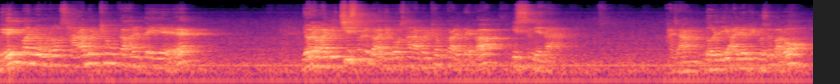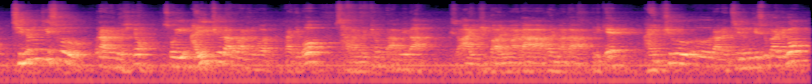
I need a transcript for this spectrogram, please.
우리가 일반적으로 사람을 평가할 때에 여러 가지 지수를 가지고 사람을 평가할 때가 있습니다. 가장 널리 알려진 것은 바로 지능지수라는 것이죠. 소위 IQ라고 하는 것 가지고 사람을 평가합니다. 그래서 IQ가 얼마다, 얼마다 이렇게 IQ라는 지능지수 가지고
